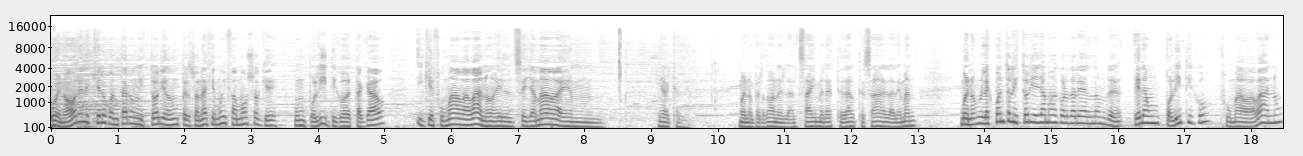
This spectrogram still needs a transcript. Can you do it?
Bueno, ahora les quiero contar una historia de un personaje muy famoso que un político destacado y que fumaba habano. Él se llamaba miércoles. Bueno, perdón, el Alzheimer a esta edad, usted sabe, el alemán. Bueno, les cuento la historia y ya me acordaré del nombre. Era un político, fumaba habano,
